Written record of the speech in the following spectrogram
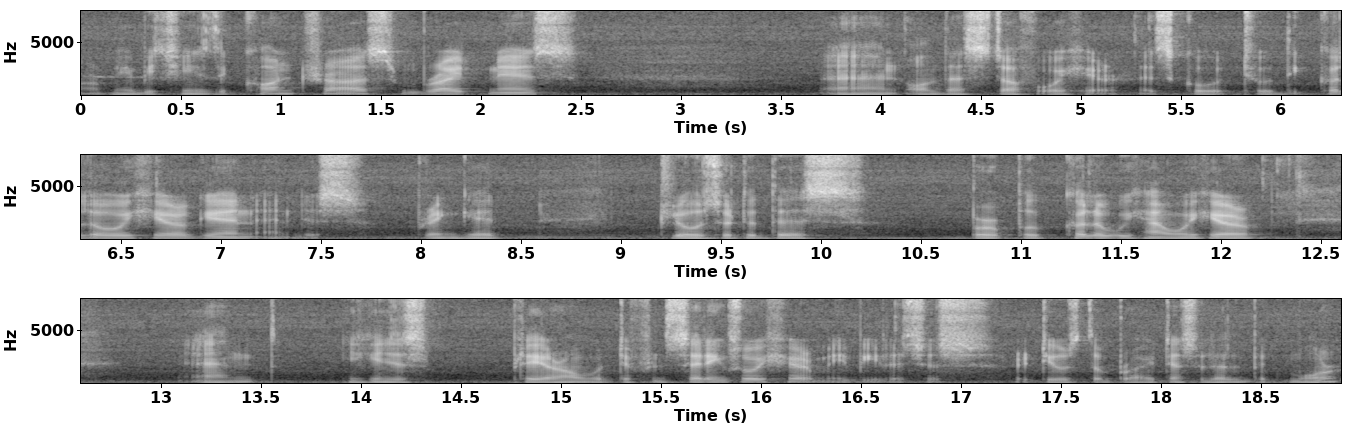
or maybe change the contrast brightness and all that stuff over here. Let's go to the color over here again and just bring it closer to this purple color we have over here. And you can just play around with different settings over here. Maybe let's just reduce the brightness a little bit more.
